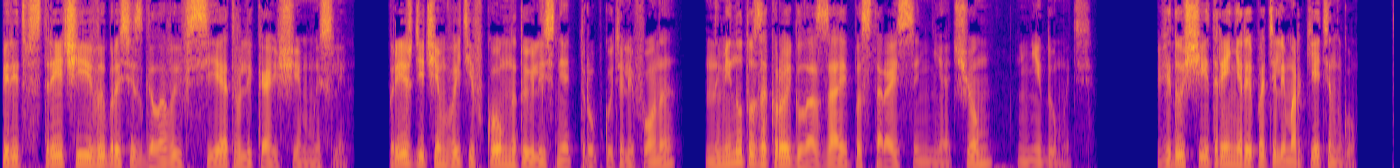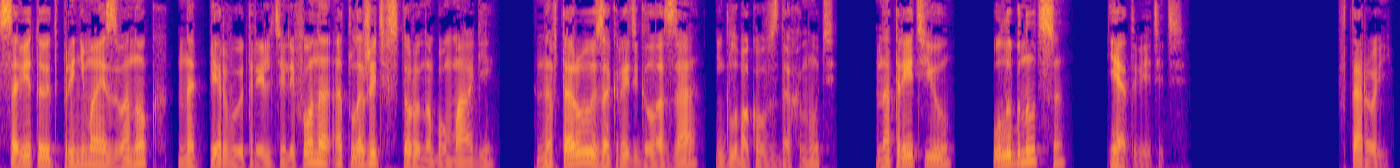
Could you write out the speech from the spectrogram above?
Перед встречей выброси с головы все отвлекающие мысли. Прежде чем войти в комнату или снять трубку телефона, на минуту закрой глаза и постарайся ни о чем не думать. Ведущие тренеры по телемаркетингу советуют, принимая звонок, на первую трель телефона отложить в сторону бумаги, на вторую закрыть глаза и глубоко вздохнуть, на третью улыбнуться и ответить. Второй.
